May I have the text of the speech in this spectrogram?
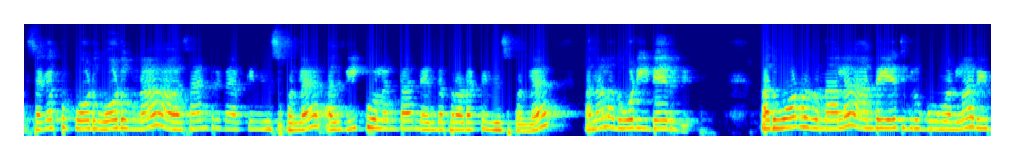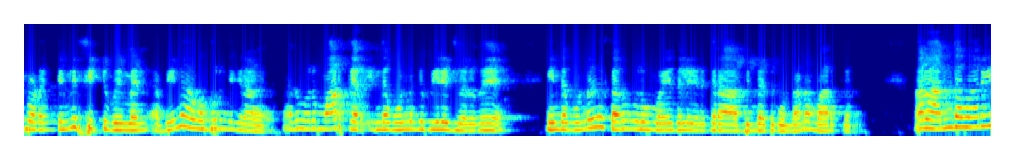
சிகப்பு கோடு ஓடும்னா அவள் சானிடரி நாப்கின் யூஸ் பண்ணல அதுக்கு ஈக்குவலண்ட்டாக எந்த ப்ராடக்ட்டும் யூஸ் பண்ணல. அதனால் அது ஓடிக்கிட்டே இருக்கு. அது ஓடுறதுனால அந்த ஏஜ் குரூப் உமன்லாம் ரீப்ரொடக்டிவ்லி ஃபிட் விமன் அப்படின்னு அவங்க புரிஞ்சுக்கிறாங்க. அது ஒரு மார்க்கர் இந்த பொண்ணுக்கு பீரியட்ஸ் வருது. இந்த பொண்ணு கருவுறும் வயதில் இருக்கிறா அப்படின்றதுக்கு உண்டான மார்க்கர் ஆனால் அந்த மாதிரி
